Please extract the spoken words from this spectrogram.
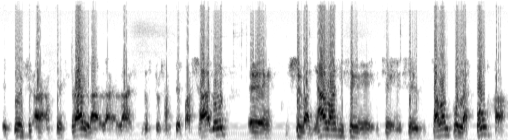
esto es ancestral, nuestros antepasados eh, se bañaban y se, se, echaban con la esponja,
